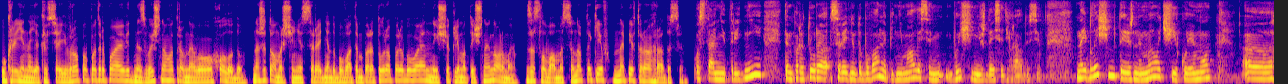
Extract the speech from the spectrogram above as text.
Україна, як і вся Європа, потерпає від незвичного травневого холоду. На Житомирщині середня добова температура перебуває нижче кліматичної норми. За словами синоптиків, на півтора градуси. Останні три дні температура середньодобова не піднімалася вище ніж 10 градусів. Найближчим тижнем ми очікуємо. Е,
